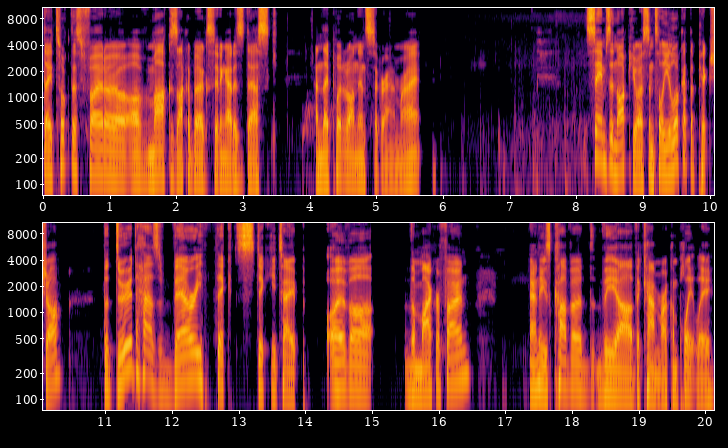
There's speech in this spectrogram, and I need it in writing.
they took this photo of Mark Zuckerberg sitting at his desk. And they put it on Instagram, right? Seems innocuous until you look at the picture. The dude has very thick sticky tape over the microphone and he's covered the uh the camera completely.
